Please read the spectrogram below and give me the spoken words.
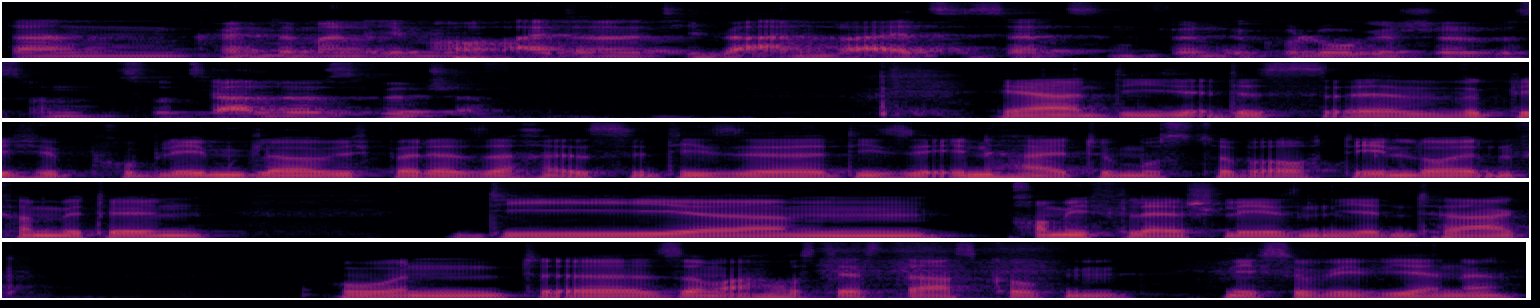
dann könnte man eben auch alternative Anreize setzen für ein ökologischeres und soziales Wirtschaften. Ja, die, das äh, wirkliche Problem, glaube ich, bei der Sache ist, diese, diese Inhalte musst du aber auch den Leuten vermitteln, die ähm, Promi-Flash lesen jeden Tag und äh, Sommerhaus der Stars gucken. Nicht so wie wir, ne?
